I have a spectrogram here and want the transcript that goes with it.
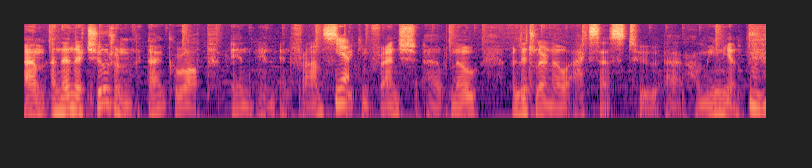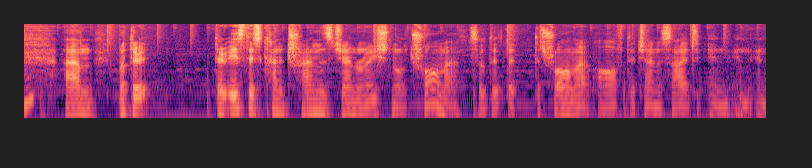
Um, and then their children uh, grew up in, in, in France, yeah. speaking French, uh, with no, little or no access to uh, Armenian. Mm-hmm. Um, but there, there is this kind of transgenerational trauma, so that the, the, trauma of the genocide in, in, in,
